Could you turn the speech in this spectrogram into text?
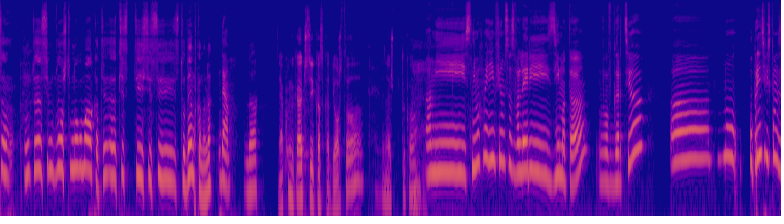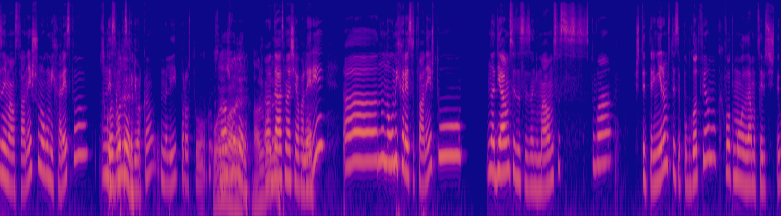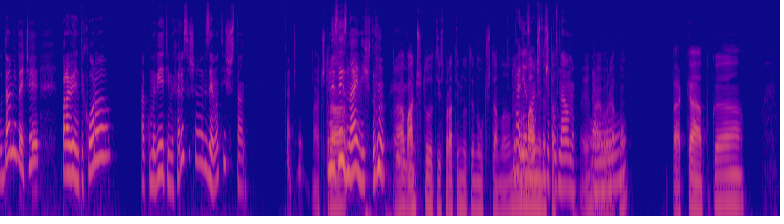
м, те си още много малка. Ти, е, ти, ти, си, си студентка, нали? да. Да. Някой ми каже, че си каскадьорства или нещо такова. Ами, снимахме един филм с Валери зимата в Гърция. А, но по принцип искам да се занимавам с това нещо. Много ми харесва. С не съм Валери? каскадьорка, нали? Просто... С наш Валери. Наш А, Валери. да, с нашия Валери. А, но много ми харесва това нещо. Надявам се да се занимавам с, с това. Ще тренирам, ще се подготвям. Каквото мога да дам от себе си, ще го дам. И вече правилните хора, ако ме видят и ме харесат, ще ме вземат и ще стане. Така че Значи, не трябва, се знае нищо. трябва Ванчето да ти изпратим да те научи там на да, ние с нормални Ванчето се неща. познаваме. Е, Да. най-вероятно. Така, тук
